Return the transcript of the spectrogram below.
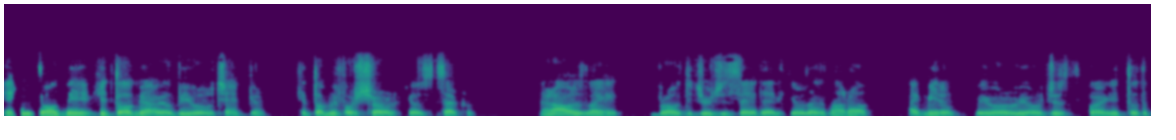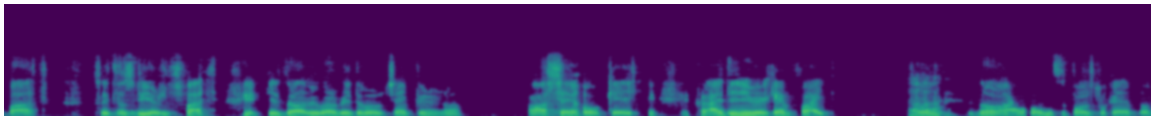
and he told me he told me I will be world champion. He told me for sure. He was circle, and I was like, bro, did you just say that? He was like, no, no, I mean it. We were we were just going into the bath, so it was weird. But he told me we're the world champion. You know, I say okay. I didn't even have fight. Uh-huh. No, I wasn't supposed to have a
